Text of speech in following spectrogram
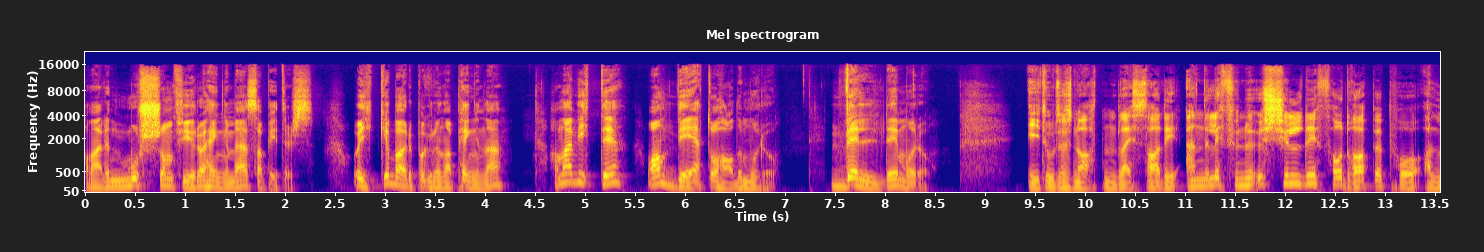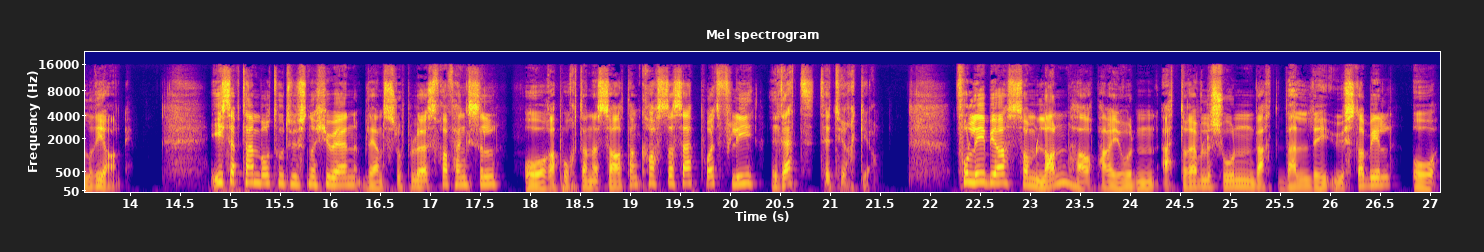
Han er en morsom fyr å henge med, sa Peters, og ikke bare på grunn av pengene. Han er vittig, og han vet å ha det moro. Veldig moro. I 2018 ble Sadi endelig funnet uskyldig for drapet på Al-Riani. I september 2021 ble han sluppet løs fra fengsel, og rapportene sa at han kasta seg på et fly rett til Tyrkia. For Libya som land har perioden etter revolusjonen vært veldig ustabil, og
